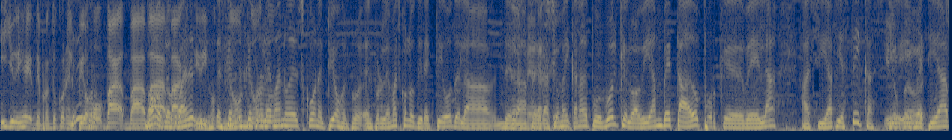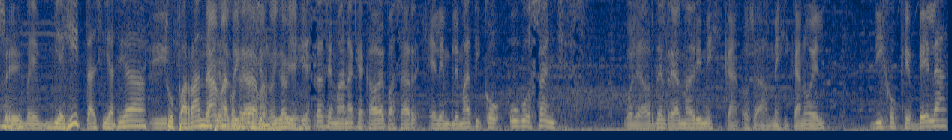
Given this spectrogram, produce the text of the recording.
Y yo dije, de pronto con el Sí, piojo por- va, va, No, va, lo que va, es, y dijo, es que, no, es que no, el problema no. no. es con el piojo, el, pro- el problema es con los directivos de la, de De la la Federación. Federación. Mexicana de Fútbol que lo habían vetado porque Vela hacía fiesticas Y y, y metía Sí. eh, viejitas y hacía Y- su parranda en diga damas, no diga Y esta semana que acaba de pasar, el emblemático Hugo Sánchez goleador del Real Madrid mexicano, o sea, mexicano él, dijo que Vela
